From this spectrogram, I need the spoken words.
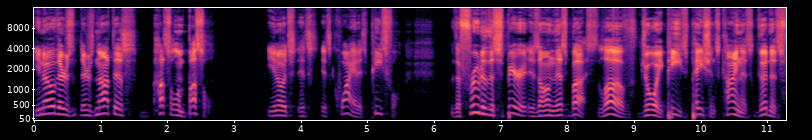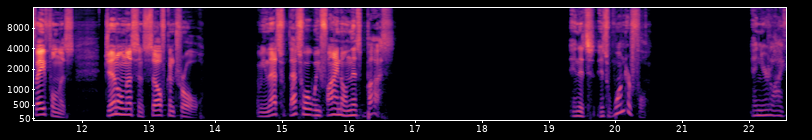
You know, there's there's not this hustle and bustle. You know, it's it's it's quiet, it's peaceful. The fruit of the spirit is on this bus. Love, joy, peace, patience, kindness, goodness, faithfulness, gentleness and self-control. I mean, that's that's what we find on this bus. And it's it's wonderful. And you're like,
